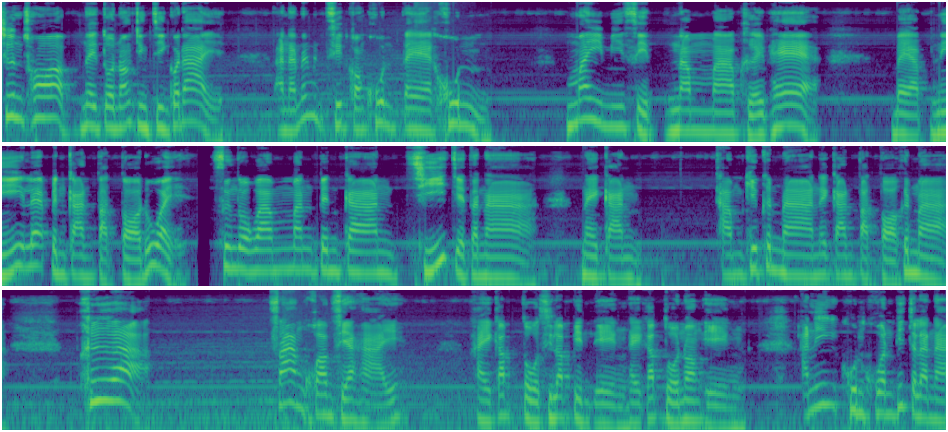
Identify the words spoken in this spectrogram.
ชื่นชอบในตัวน้องจริง ๆ ก็ได้ อันนั้นไม่เป็นสิทธิ์ของคุณแต่คุณไม่มีสิทธิ์นำมาเผยแพร่ แบบนี้และเป็นการตัดต่อด้วย ซึ่งบอกว่ามันเป็นการชี้เจตนาในการทำคลิปขึ้นมาในการตัดต่อขึ้นมา เพื่อ สร้างความเสียหายให้กับตัวศิลปินเอง ให้กับตัวน้องเอง อันนี้คุณควรพิจารณา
